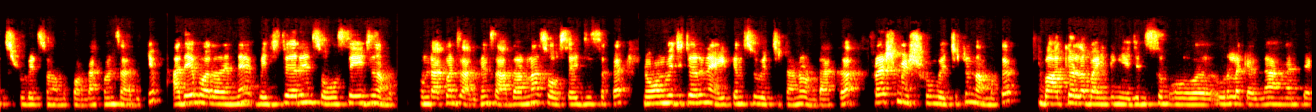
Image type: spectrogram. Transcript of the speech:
എക്സ്ട്രൂഡേറ്റ്സ് നമുക്ക് ഉണ്ടാക്കാൻ സാധിക്കും. അതേപോലെ തന്നെ വെജിറ്റേറിയൻ സോസേജ് നമുക്ക് ഉണ്ടാക്കാൻ സാധിക്കും. സാധാരണ സോസേജസ് ഒക്കെ നോൺ വെജിറ്റേറിയൻ ഐറ്റംസ് വെച്ചിട്ടാണ് ഉണ്ടാക്കുക. ഫ്രഷ് മഷ്റൂം വെച്ചിട്ട് നമുക്ക് ബാക്കിയുള്ള ബൈൻഡിങ് ഏജൻസും ഉരുളക്കിഴങ്ങ് അങ്ങനത്തെ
